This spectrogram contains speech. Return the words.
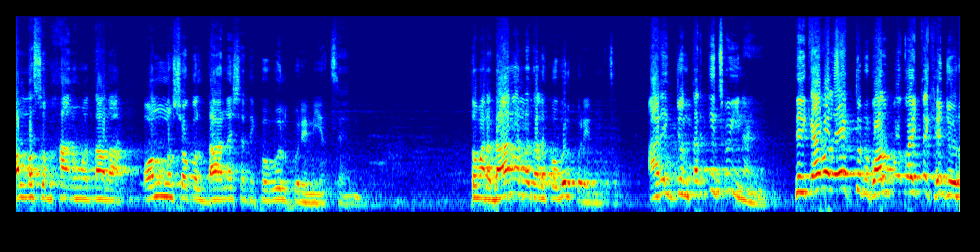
আল্লাহ সুবহানাহু ওয়া তাআলা অন্য সকল দানের সাথে কবুল করে নিয়েছেন। তোমার দান আল্লাহ তাআলা কবুল করে নিয়েছেন। আরেকজন তার কিছুই নাই। তিনি কেবল একটু গল্প কয়েকটা খেজুর,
